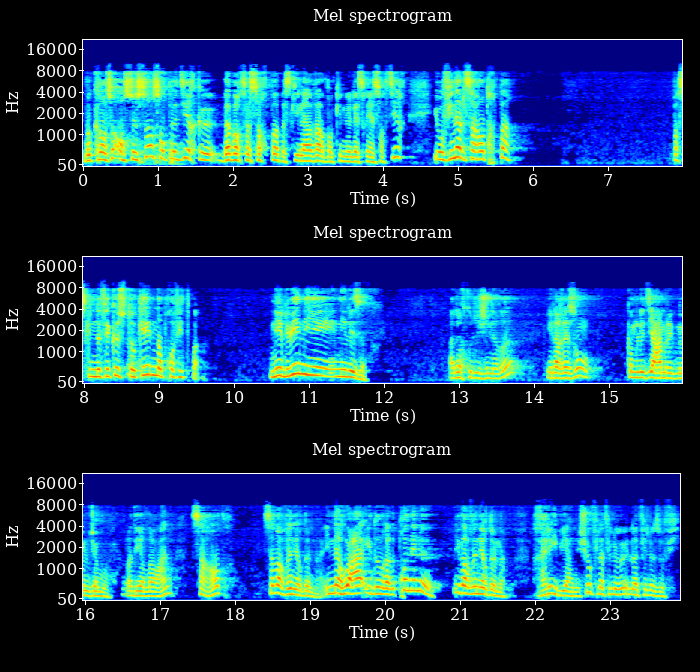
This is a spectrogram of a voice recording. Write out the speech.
Donc en, en, ce sens, on peut dire que d'abord ça sort pas parce qu'il a avare, donc il ne laisse rien sortir, et au final ça rentre pas. Parce qu'il ne fait que stocker, il n'en profite pas. Ni lui, ni, ni les autres. Alors que le généreux, il a raison, comme le dit Amr ibn al-Jamouh, ça rentre, ça va revenir demain. Prenez-le, il va revenir demain. Gharib, yani, chauffe la, la philosophie.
